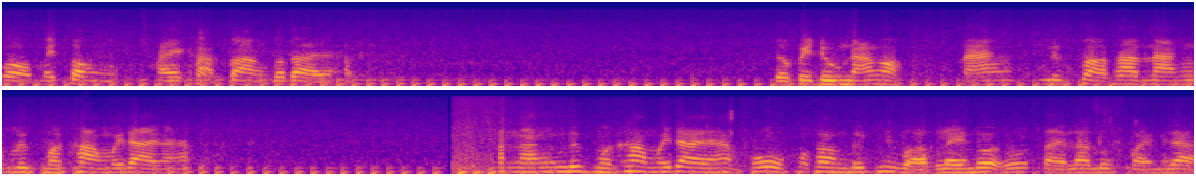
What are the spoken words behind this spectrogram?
ก็ไม่ต้องใช้ขาตั้งก็ได้นะครับ ดี๋ยวไปดูนางอะนางลึกเปล่าถ้านางลึกมาข้างไม่ได้นะครับถ้านางลึกมาข้างไม่ได้นะครับโอ้ข้างลึกนี่หว่าแรงด้วยโอ้ตายล้วลุกไปไม่ได้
